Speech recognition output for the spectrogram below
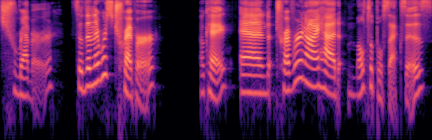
Trevor. So then there was Trevor. Okay, and Trevor and I had multiple sexes.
